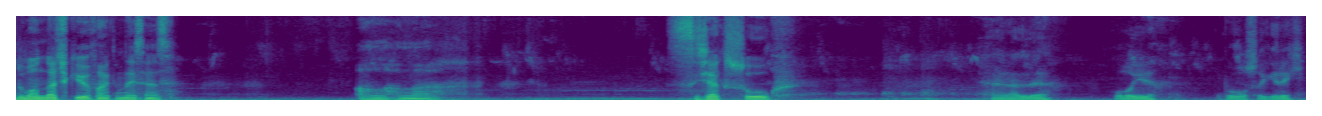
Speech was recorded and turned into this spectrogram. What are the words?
dumanlar çıkıyor farkındaysanız. Allah Allah. Sıcak soğuk herhalde olayı bu olsa gerek.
